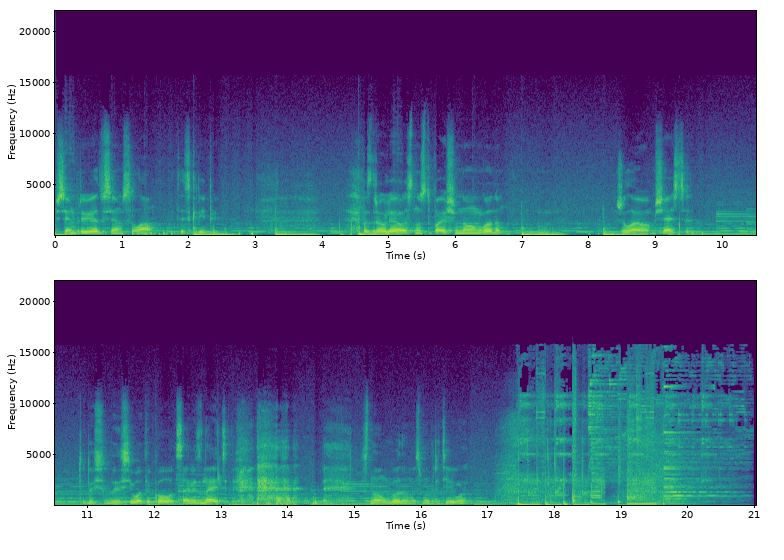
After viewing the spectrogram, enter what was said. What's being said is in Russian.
Всем привет, всем салам, это Скрипи. Поздравляю вас с наступающим Новым годом. Желаю вам счастья, туды-сюды, всего такого, сами знаете. С Новым годом вы смотрите его.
